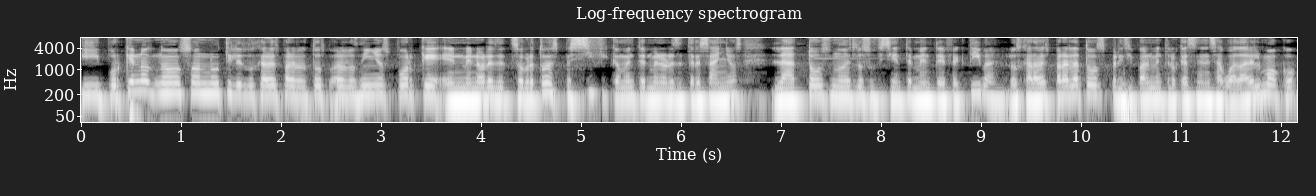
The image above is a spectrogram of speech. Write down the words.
¿Y por qué no, no son útiles los jarabes para, tos para los niños? Porque en menores, de, sobre todo específicamente en menores de 3 años, la tos no es lo suficientemente efectiva. Los jarabes para la tos principalmente lo que hacen es aguadar el moco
